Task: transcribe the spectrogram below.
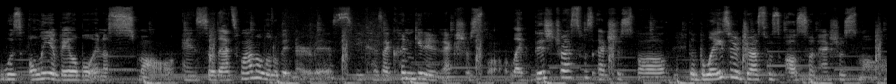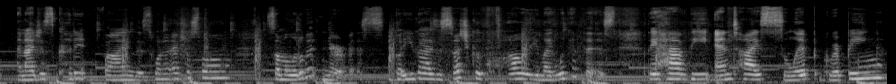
was only available in a small and so that's why I'm a little bit nervous because I couldn't get it extra small. Like this dress was extra small. The blazer dress was also an extra small and I just couldn't find this one in extra small so I'm a little bit nervous. But you guys it's such good quality. Like look at this. They have the anti-slip gripping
